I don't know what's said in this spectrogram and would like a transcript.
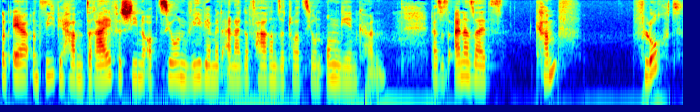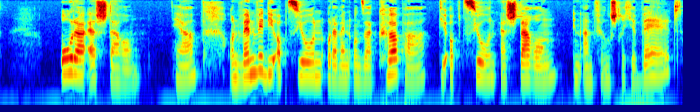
und er und sie, wir haben drei verschiedene Optionen, wie wir mit einer Gefahrensituation umgehen können. Das ist einerseits Kampf, Flucht oder Erstarrung. Ja, und wenn wir die Option oder wenn unser Körper die Option Erstarrung in Anführungsstriche wählt,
